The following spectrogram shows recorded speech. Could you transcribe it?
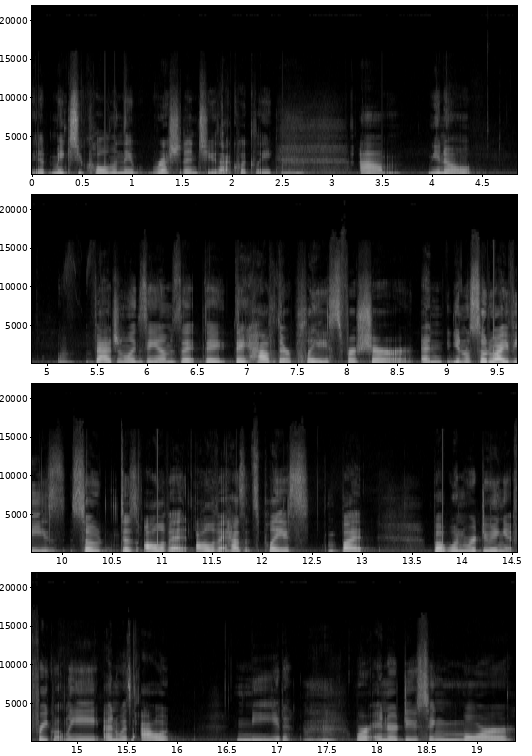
it makes you cold when they rush it into you that quickly. Mm-hmm. Um, you know, vaginal exams they, they they have their place for sure and you know so do ivs so does all of it all of it has its place but but when we're doing it frequently and without need we're introducing more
